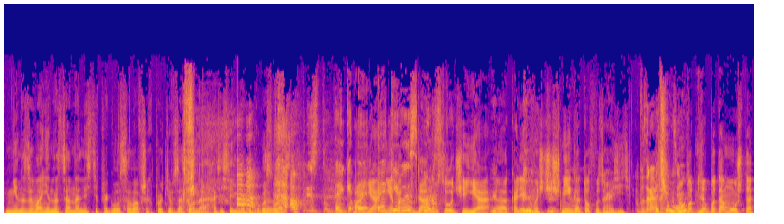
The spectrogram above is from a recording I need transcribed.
не называние национальности проголосовавших против закона о системе органов А государства. преступников А Э, я не в данном случае я э, коллегам из Чечни готов возразить. Почему? Ну, ну, потому что,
